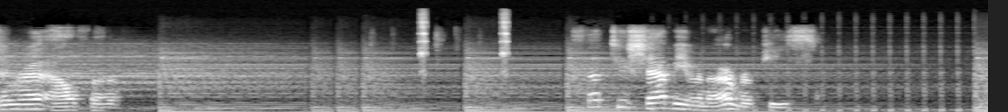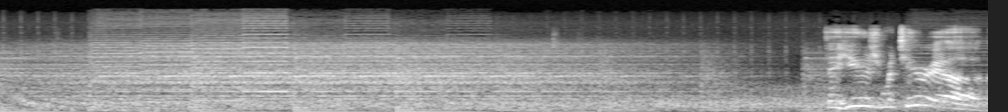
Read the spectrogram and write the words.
Shinra Alpha. It's not too shabby of an armor piece. The huge materia!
